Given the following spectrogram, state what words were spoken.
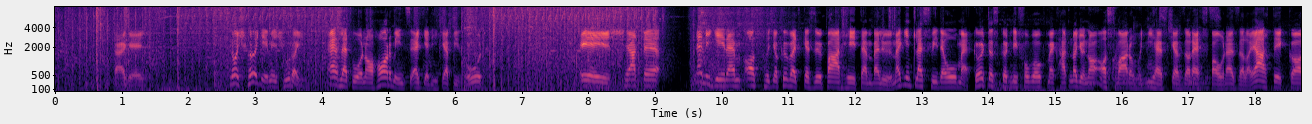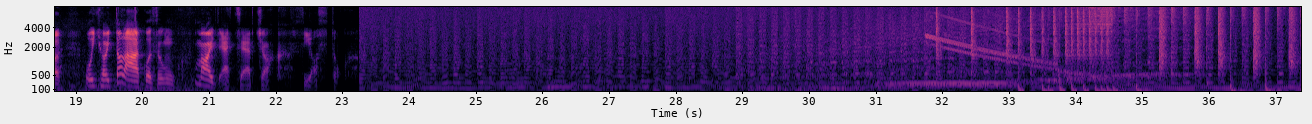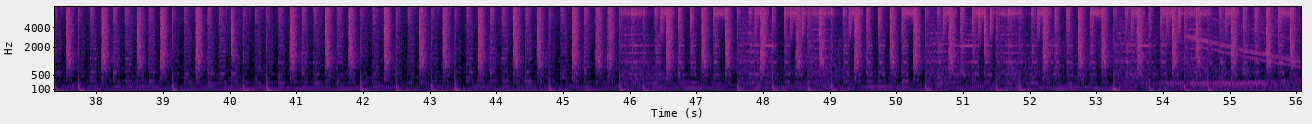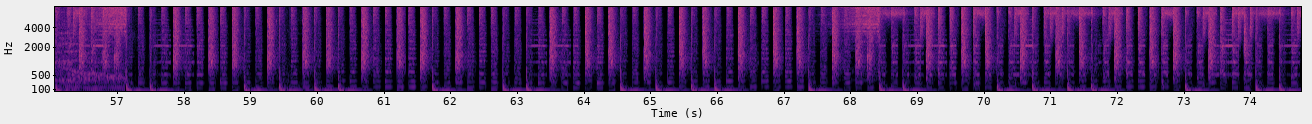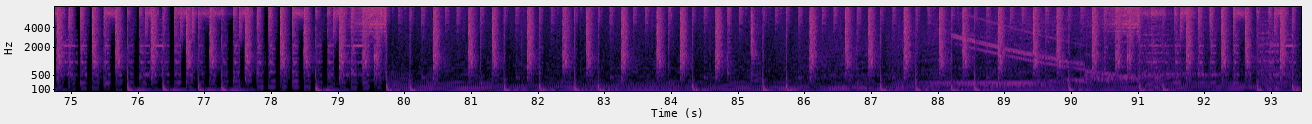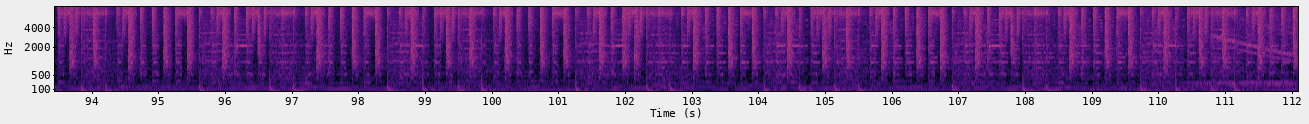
Szegény. Nos, hölgyeim és uraim, ez lett volna a 31. epizód. És hát eh, nem ígérem azt, hogy a következő pár héten belül megint lesz videó, mert költözködni fogok, meg hát nagyon azt várom, hogy mihez kezd a Respawn ezzel a játékkal. Úgyhogy találkozunk majd egyszer csak. Sziasztok!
